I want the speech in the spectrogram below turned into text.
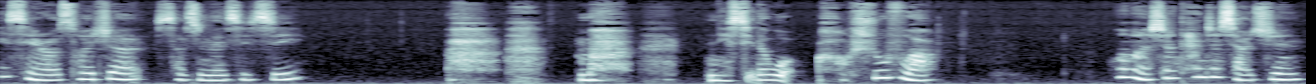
一起揉搓着小俊的鸡鸡。啊，妈，你洗的我好舒服啊！我往上看着小俊，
